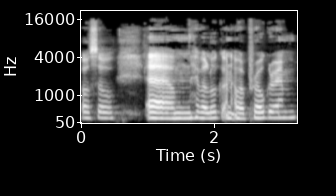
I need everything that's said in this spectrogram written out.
also um, have a look on our program.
